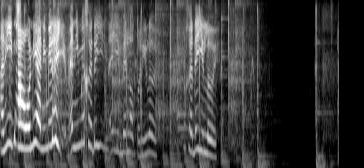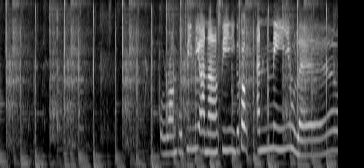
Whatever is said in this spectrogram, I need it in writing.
อันนี้เดาเนี่ยอันนี้ไม่ได้อันนี้ไม่เคยได้ยินไอ้เบนหลอดตัวนี้เลย ไม่เคยได้ยินเลย รอนโกตีนี่อนาซีนี่ก็ต้องอันนี้อยู่แล้ว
